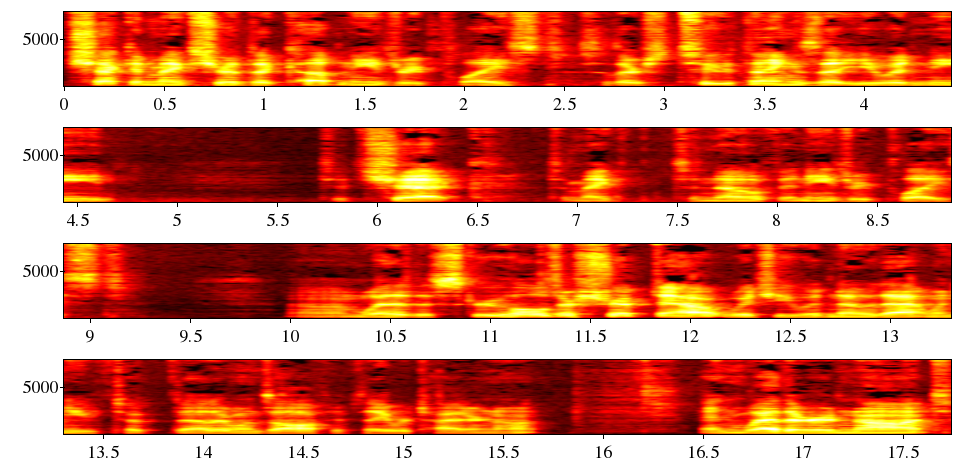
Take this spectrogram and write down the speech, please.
check and make sure the cup needs replaced. So there's two things that you would need to check to make to know if it needs replaced. Um, whether the screw holes are stripped out, which you would know that when you took the other ones off if they were tight or not and whether or not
